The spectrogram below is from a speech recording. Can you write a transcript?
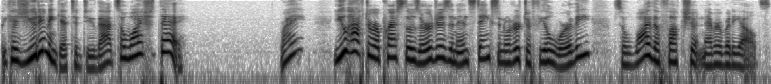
Because you didn't get to do that, so why should they? Right? You have to repress those urges and instincts in order to feel worthy, so why the fuck shouldn't everybody else?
